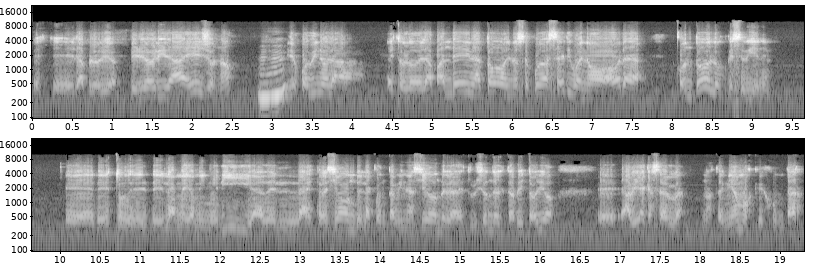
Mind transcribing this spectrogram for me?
este, era priori- prioridad a ellos, ¿no? Y después vino la, esto lo de la pandemia, todo, y no se puede hacer, y bueno, ahora con todo lo que se viene, eh, de esto de, de la megaminería, de la extracción, de la contaminación, de la destrucción del territorio, eh, había que hacerla, nos teníamos que juntar,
